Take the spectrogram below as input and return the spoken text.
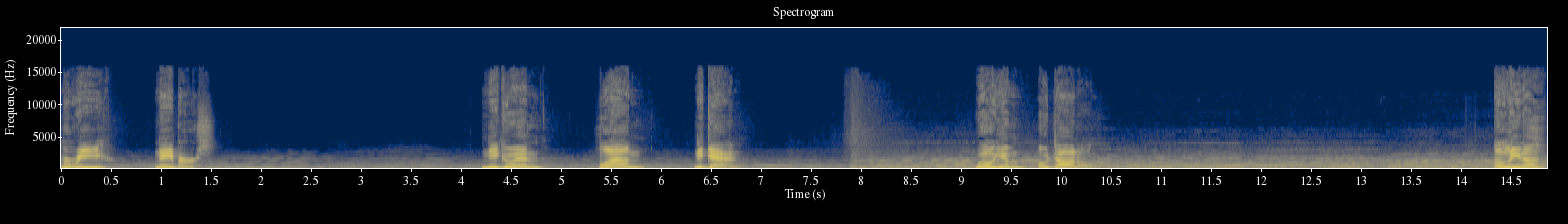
Marie Neighbors, Nguyen Huang Nigan, William O'Donnell, Alina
